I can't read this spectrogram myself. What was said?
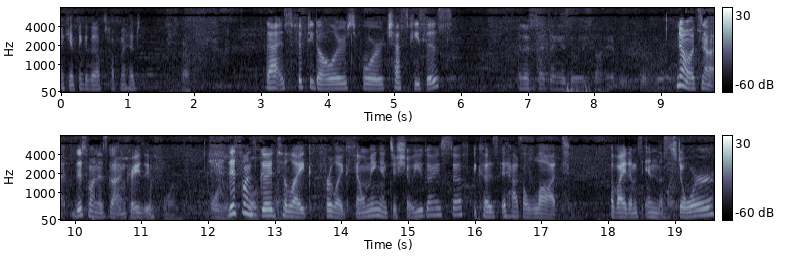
I can't think of it off the top of my head. Okay. That is $50 for chess pieces. And the sad thing is though, it's not every Goodwill. No, it's not. This one has gotten crazy. This the- This one's good to like for like filming and to show you guys stuff because it has a lot of items in the store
